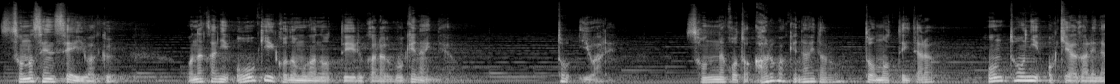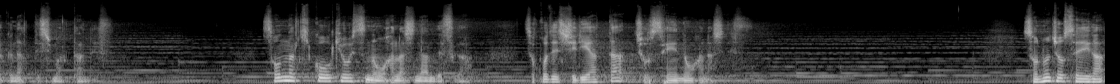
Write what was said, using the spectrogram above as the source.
その先生曰くお腹に大きい子供が乗っているから動けないんだよ。と言われそんなことあるわけないだろうと思っていたら本当に起き上がれなくなってしまったんです。そんな気候教室のお話なんですがそこで知り合った女性のお話です。その女性が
